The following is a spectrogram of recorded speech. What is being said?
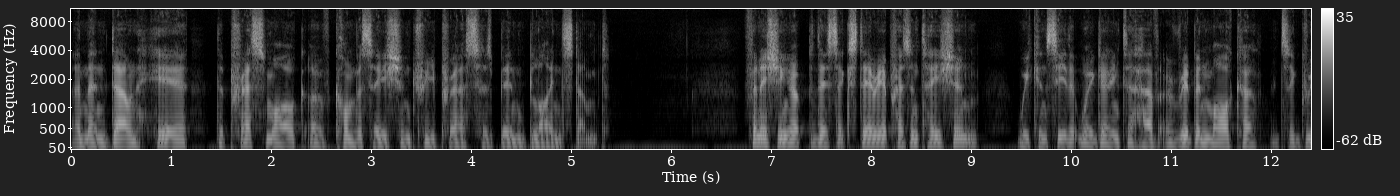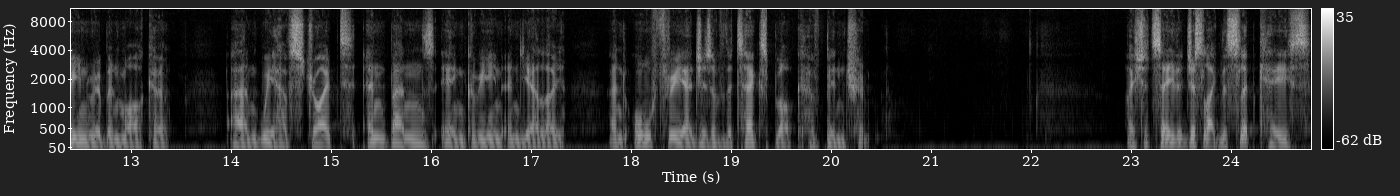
And then down here, the press mark of Conversation Tree Press has been blind stamped. Finishing up this exterior presentation, we can see that we're going to have a ribbon marker. It's a green ribbon marker. And we have striped end bands in green and yellow. And all three edges of the text block have been trimmed. I should say that just like the slipcase,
